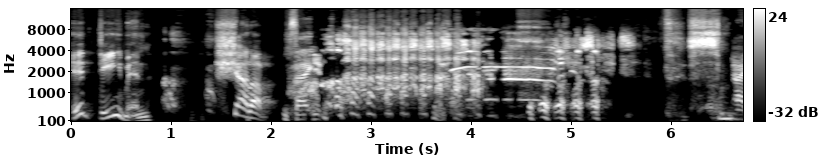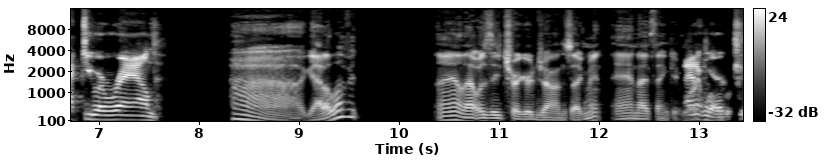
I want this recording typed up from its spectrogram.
It demon. Shut up, faggot. Smack you around. Ah, gotta love it. Well, that was the Trigger John segment, and I think it worked. And it worked.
